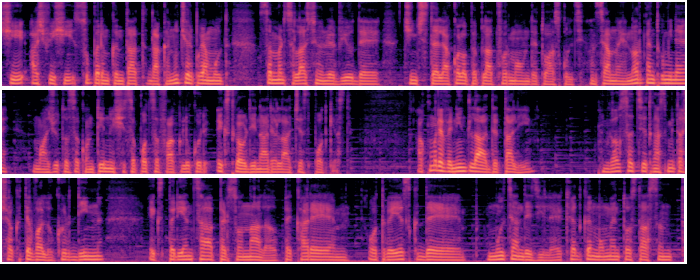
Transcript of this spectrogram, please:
și aș fi și super încântat, dacă nu cer prea mult, să mergi să lasi un review de 5 stele acolo pe platforma unde tu asculti. Înseamnă enorm pentru mine, mă ajută să continui și să pot să fac lucruri extraordinare la acest podcast. Acum revenind la detalii, vreau să-ți transmit așa câteva lucruri din experiența personală pe care o trăiesc de mulți ani de zile. Cred că în momentul ăsta sunt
